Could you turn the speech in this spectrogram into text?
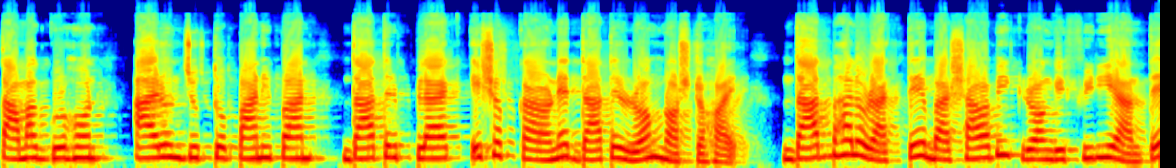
তামাক গ্রহণ, আয়রনযুক্ত পানি পান দাঁতের প্ল্যাক এসব কারণে দাঁতের রং নষ্ট হয়। দাঁত ভালো রাখতে বা স্বাভাবিক রঙে ফিরিয়ে আনতে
